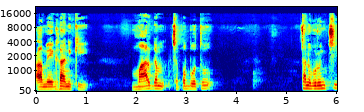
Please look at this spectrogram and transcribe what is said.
ఆ మేఘానికి మార్గం చెప్పబోతూ తన గురించి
